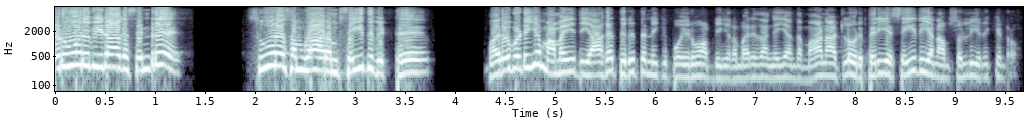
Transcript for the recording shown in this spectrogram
ஒரு ஒரு வீடாக சென்று சூரசம்ஹாரம் செய்துவிட்டு மறுபடியும் அமைதியாக திருத்தணிக்கு போயிரும் அப்படிங்கிற மாதிரி தாங்க ஐயா அந்த மாநாட்டுல ஒரு பெரிய செய்தியை நாம் சொல்லி இருக்கின்றோம்.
